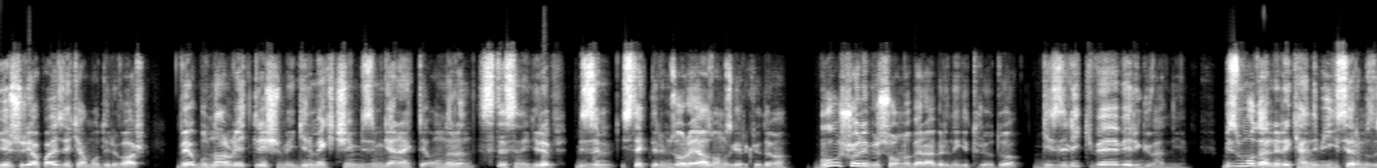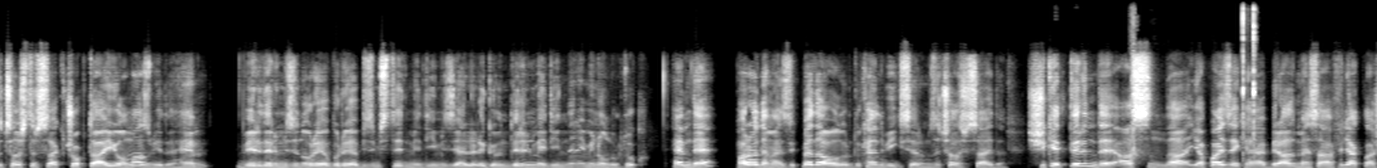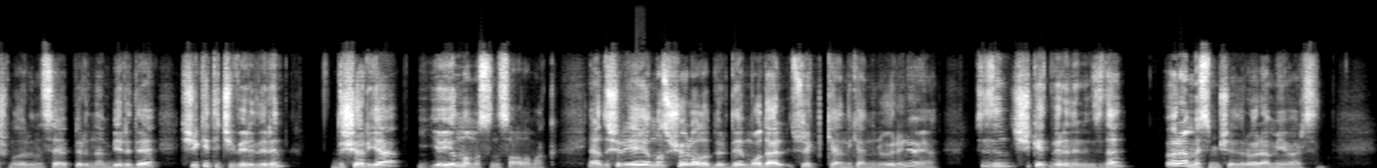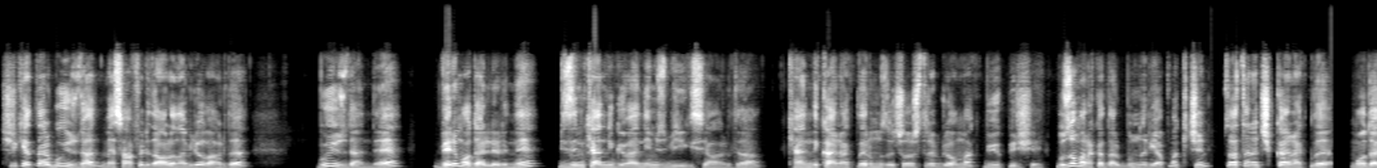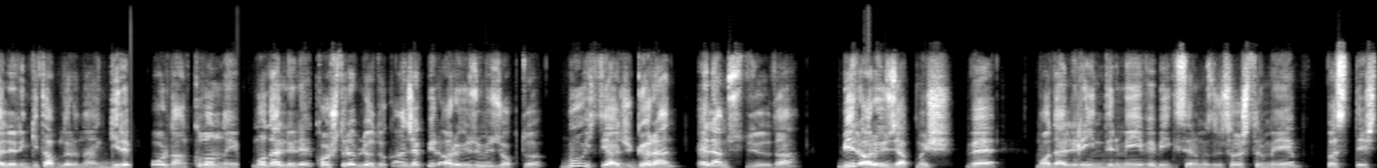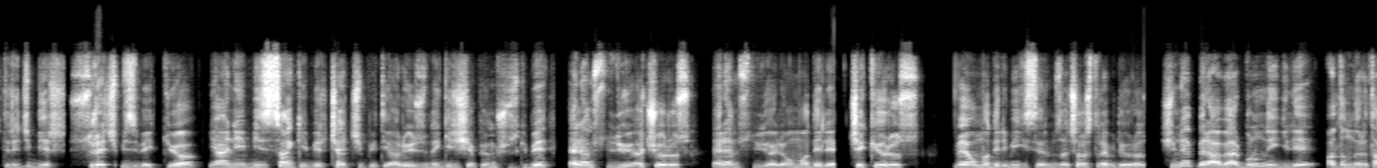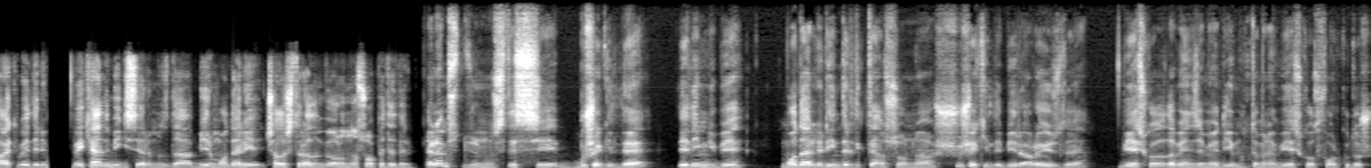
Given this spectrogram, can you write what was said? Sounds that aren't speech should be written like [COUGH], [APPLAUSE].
Bir sürü yapay zeka modeli var ve bunlarla etkileşime girmek için bizim genellikle onların sitesine girip bizim isteklerimizi oraya yazmamız gerekiyor değil mi? Bu şöyle bir sorunu beraberinde getiriyordu. Gizlilik ve veri güvenliği. Biz bu modelleri kendi bilgisayarımızda çalıştırsak çok daha iyi olmaz mıydı? Hem verilerimizin oraya buraya bizim istemediğimiz yerlere gönderilmediğinden emin olurduk. Hem de para ödemezdik, bedava olurdu kendi bilgisayarımızda çalışsaydı. Şirketlerin de aslında yapay zekaya biraz mesafeli yaklaşmalarının sebeplerinden biri de şirket içi verilerin dışarıya yayılmamasını sağlamak. Yani dışarıya yayılması şöyle olabilirdi. Model sürekli kendi kendini öğreniyor ya. Sizin şirket verilerinizden öğrenmesin bir şeyler, öğrenmeyi versin. Şirketler bu yüzden mesafeli davranabiliyorlardı. Bu yüzden de veri modellerini bizim kendi güvendiğimiz bilgisayarda, kendi kaynaklarımızla çalıştırabiliyor olmak büyük bir şey. Bu zamana kadar bunları yapmak için zaten açık kaynaklı modellerin GitHub'larına girip oradan klonlayıp modelleri koşturabiliyorduk. Ancak bir arayüzümüz yoktu. Bu ihtiyacı gören LM Studio'da bir arayüz yapmış ve modelleri indirmeyi ve bilgisayarımızda çalıştırmayı basitleştirici bir süreç bizi bekliyor. Yani biz sanki bir ChatGPT arayüzünde giriş yapıyormuşuz gibi LM Studio'yu açıyoruz. LM Studio ile o modeli çekiyoruz ve o modeli bilgisayarımızda çalıştırabiliyoruz. Şimdi hep beraber bununla ilgili adımları takip edelim ve kendi bilgisayarımızda bir modeli çalıştıralım ve onunla sohbet edelim. LM Studio'nun sitesi bu şekilde. Dediğim gibi modelleri indirdikten sonra şu şekilde bir arayüzle VS Code'a da benzemiyor diye muhtemelen VS Code forkudur.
